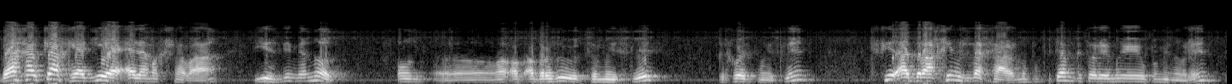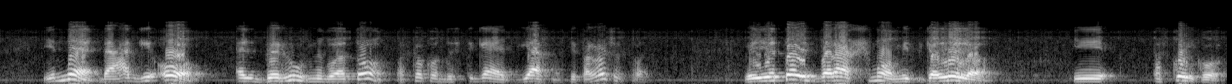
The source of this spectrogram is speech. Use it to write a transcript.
Вахарках ягия эля махшава, из демьенот он, э, об- образуются мысли, приходят мысли, Кфи адрахим захар, но по путям, которые мы упомянули, И не даагио эль берур небуато, поскольку он достигает ясности пророчества, Веето избара шмо мидгалело, и поскольку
